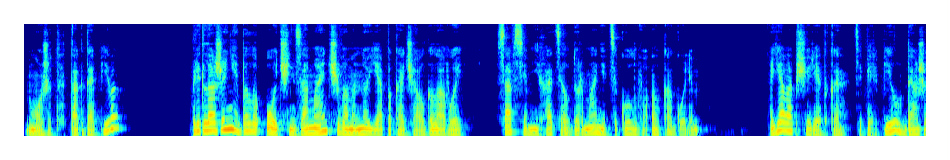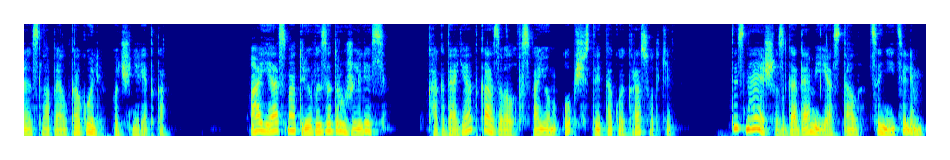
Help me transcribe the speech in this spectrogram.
Может, тогда пиво? Предложение было очень заманчивым, но я покачал головой. Совсем не хотел дурманить голову алкоголем. Я вообще редко теперь пил, даже слабый алкоголь очень редко. А я смотрю, вы задружились. Когда я отказывал в своем обществе такой красотки? Ты знаешь, с годами я стал ценителем.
